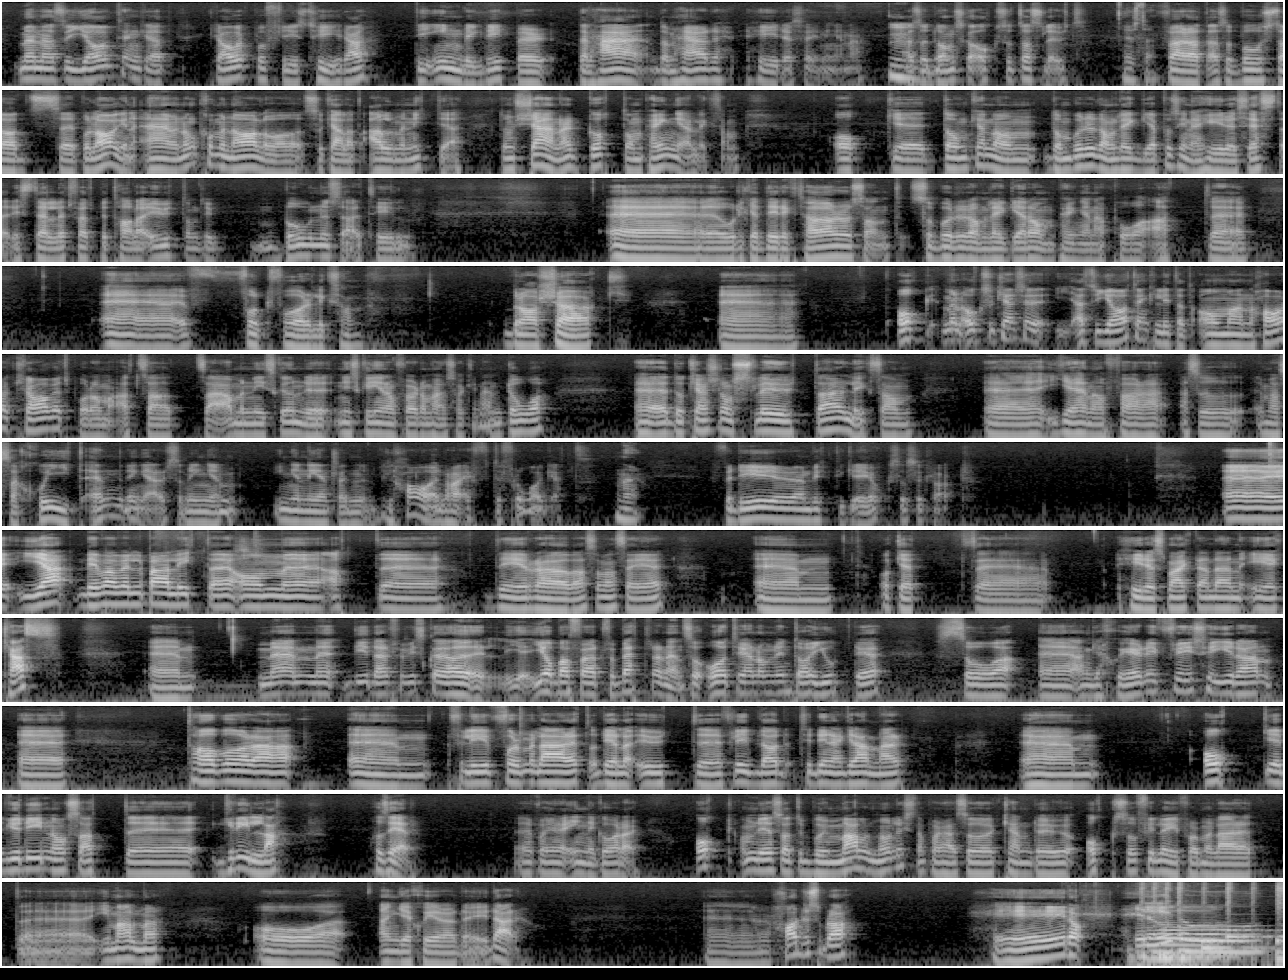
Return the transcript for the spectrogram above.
Men alltså jag tänker att kravet på fryst hyra det inbegriper den här, de här hyreshöjningarna. Mm. Alltså de ska också ta slut. Just det. För att alltså bostadsbolagen, även de kommunala och så kallat allmännyttiga, de tjänar gott om pengar liksom. Och eh, de, kan de, de borde de lägga på sina hyresgäster istället för att betala ut dem till bonusar till eh, olika direktörer och sånt. Så borde de lägga de pengarna på att eh, eh, folk får liksom bra kök. Eh, och, men också kanske, alltså jag tänker lite att om man har kravet på dem att, så att så här, ja, men ni, ska under, ni ska genomföra de här sakerna ändå. Eh, då kanske de slutar liksom eh, genomföra alltså, en massa skitändringar som ingen, ingen egentligen vill ha eller har efterfrågat. Nej. För det är ju en viktig grej också såklart. Eh, ja, det var väl bara lite om eh, att eh, det är röva som man säger. Ehm, och att eh, hyresmarknaden är kass. Ehm, men det är därför vi ska jobba för att förbättra den. Så återigen, om du inte har gjort det så eh, engagera dig i Fryshyran. Eh, ta våra Um, fyll i formuläret och dela ut eh, flygblad till dina grannar. Ehm, och uh, bjud in oss att eh, grilla hos er på era innergårdar. Och om det är så att du bor i Malmö och lyssnar på det här så kan du också fylla i formuläret i Malmö och engagera dig där. Eh, ha det så bra! Hej då! Hej då!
